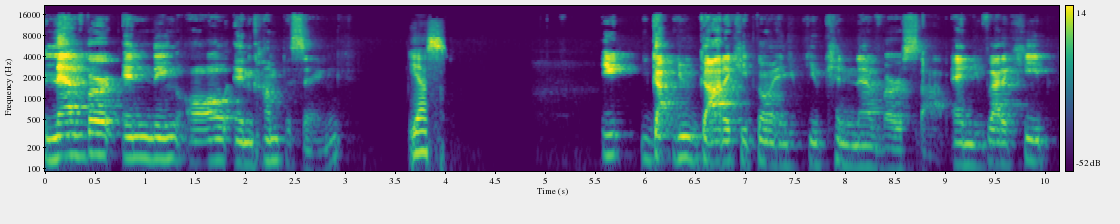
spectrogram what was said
never ending, all encompassing. Yes. You you got you gotta keep going and you, you can never stop. And you've gotta keep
